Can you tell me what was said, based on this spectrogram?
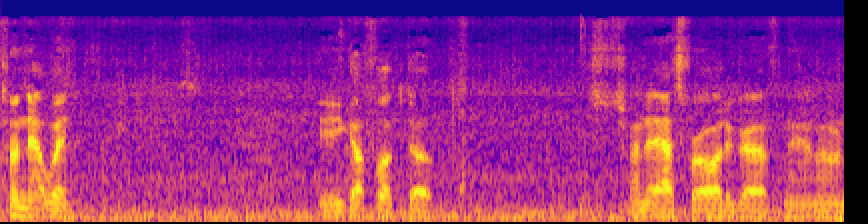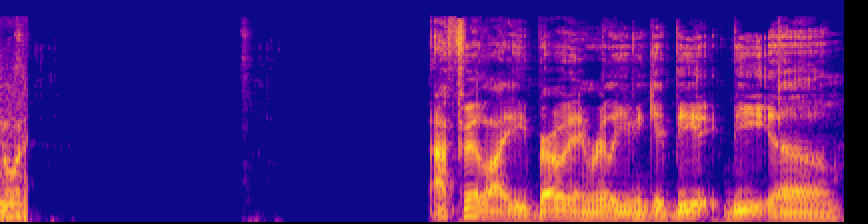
Turn that way. Yeah, he got fucked up. Just trying to ask for an autograph, man. I don't know what. I feel like bro didn't really even get beat beat um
